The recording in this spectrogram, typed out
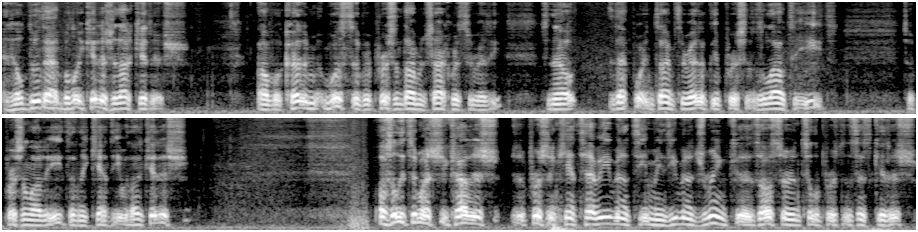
And he'll do that but below Kiddush without Kiddush. Avokadim Musaf, a person daven Shachris already. So now, at that point in time, theoretically, a person is allowed to eat. So a person allowed to eat, then they can't eat without Kiddush. Also, too much Kaddish, a person can't have even a tea, means even a drink is also until the person says Kiddush.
